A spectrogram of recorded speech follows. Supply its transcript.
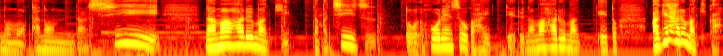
のも頼んだし生春巻きなんかチーズとほうれん草が入っている生春巻きえっ、ー、と揚げ春巻きか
